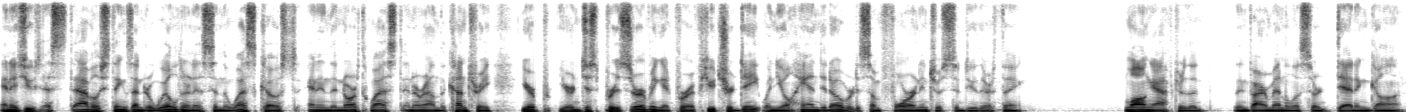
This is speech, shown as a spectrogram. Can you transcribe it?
And as you establish things under wilderness in the West Coast and in the Northwest and around the country, you're you're just preserving it for a future date when you'll hand it over to some foreign interest to do their thing. Long after the environmentalists are dead and gone.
